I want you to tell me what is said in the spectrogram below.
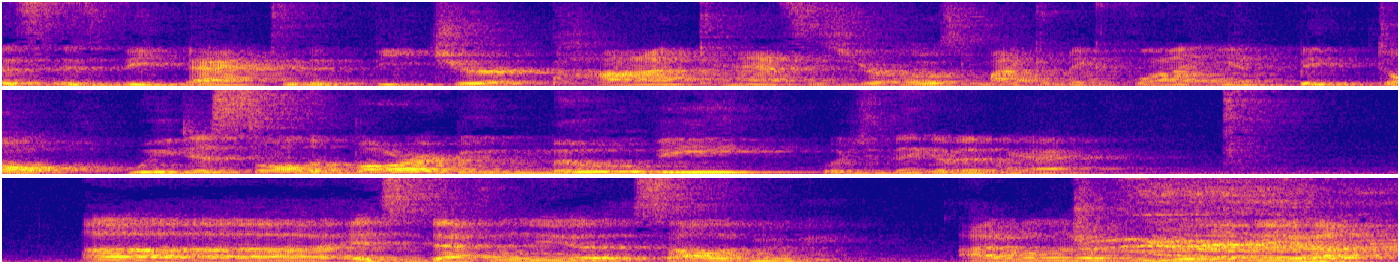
This is the Back to the Feature podcast. This is your host, Micah McFly and Big Dalt. We just saw the Barbie movie. What'd you think of it, my guy? Uh, it's definitely a solid movie. I don't know if we were the, uh,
